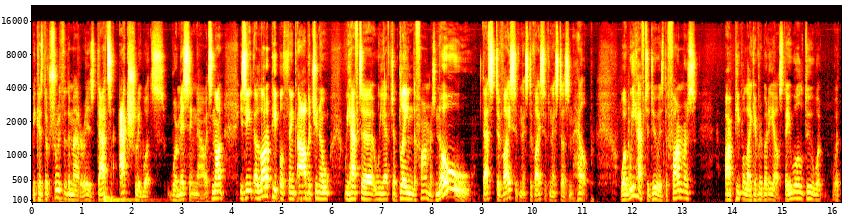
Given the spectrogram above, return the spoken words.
because the truth of the matter is that's actually what's we're missing now it's not you see a lot of people think ah but you know we have to we have to blame the farmers no that's divisiveness divisiveness doesn't help what we have to do is the farmers are people like everybody else they will do what what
